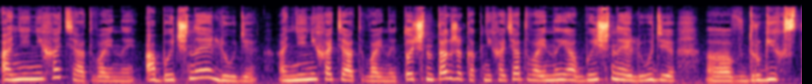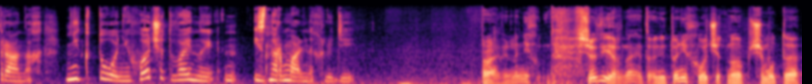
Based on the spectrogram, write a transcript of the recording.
они не хотят войны. Обычные люди, они не хотят войны. Точно так же, как не хотят войны обычные люди э, в других странах. Никто не хочет войны из нормальных людей. Правильно, не, все верно, это никто не хочет, но почему-то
